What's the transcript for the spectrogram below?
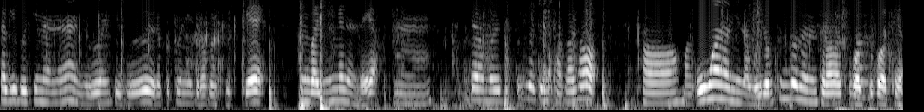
여기 보시면은 이런 식으로 이렇게 돈이 들어갈 수 있게 공간이 생겼는데요. 음, 근데 아무래도 크기가 좀 작아서, 어, 막 5만원이나 뭐 이런 큰 돈은 들어갈 수가 없을 것 같아요.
